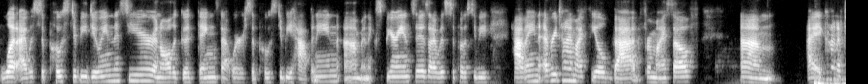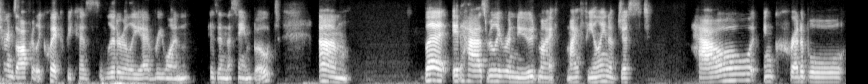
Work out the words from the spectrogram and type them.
what I was supposed to be doing this year and all the good things that were supposed to be happening um, and experiences I was supposed to be having. Every time I feel bad for myself, um, I, it kind of turns off really quick because literally everyone is in the same boat. Um, but it has really renewed my my feeling of just how incredible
